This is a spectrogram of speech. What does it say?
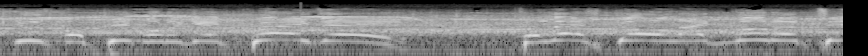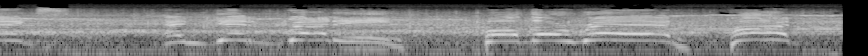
excuse for people to get crazy. So let's go like lunatics and get ready for the red hot.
